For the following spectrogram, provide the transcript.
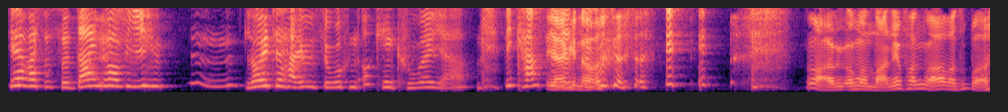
Ja, was ist so dein Hobby? Leute heimsuchen. Okay, cool, ja. Wie kamst du Ja, dazu? genau. ja, hab ich irgendwann mal angefangen, war, war super.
